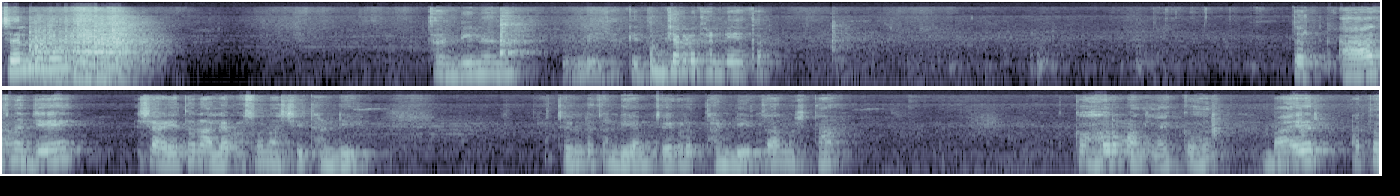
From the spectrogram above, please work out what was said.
चल म्हणून. थंडीनं ना बेजार केली तुमच्याकडे थंडी आहे का? तर आज म्हणजे शाळेतून आल्यापासून अशी थंडी प्रचंड थंडी आमच्या इकडं थंडीचा नुसता कहर माजला आहे कहर. बाहेर आता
